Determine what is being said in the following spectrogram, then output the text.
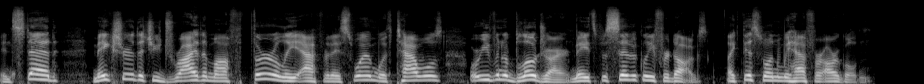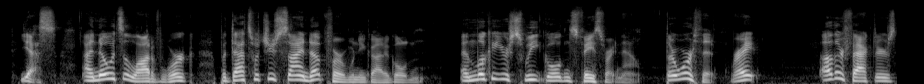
Instead, make sure that you dry them off thoroughly after they swim with towels or even a blow dryer made specifically for dogs, like this one we have for our golden. Yes, I know it's a lot of work, but that's what you signed up for when you got a golden. And look at your sweet Golden's face right now. They're worth it, right? Other factors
